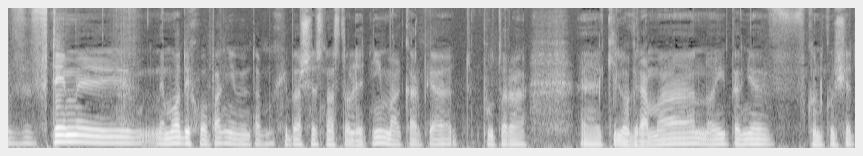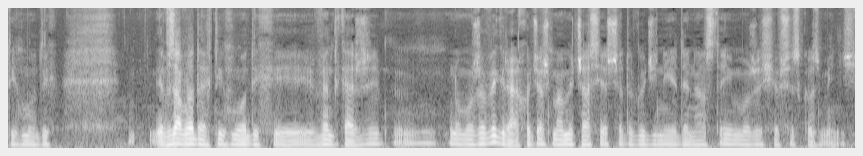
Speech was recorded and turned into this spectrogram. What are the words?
w, w tym y, młody chłopak, nie wiem, tam chyba 16-letni, ma karpia półtora e, kilograma, no i pewnie w konkursie tych młodych, w zawodach tych młodych y, wędkarzy, y, no może wygra, chociaż mamy czas jeszcze do godziny 11 i może się wszystko zmienić.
